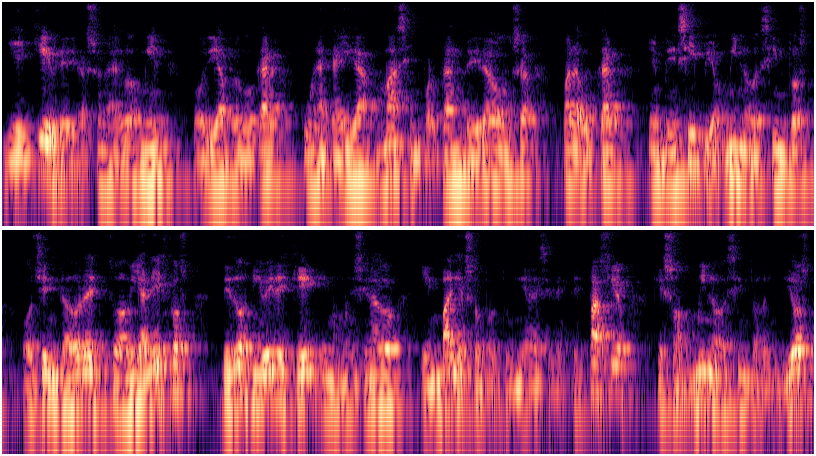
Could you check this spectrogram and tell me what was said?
y el quiebre de la zona de 2.000 podría provocar una caída más importante de la onza para buscar en principio 1.980 dólares, todavía lejos de dos niveles que hemos mencionado en varias oportunidades en este espacio, que son 1922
